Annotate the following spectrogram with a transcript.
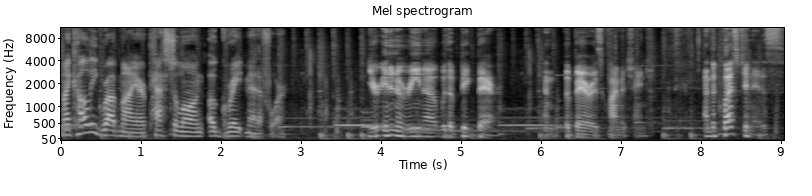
My colleague Rob Meyer passed along a great metaphor you're in an arena with a big bear, and the bear is climate change. And the question is,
